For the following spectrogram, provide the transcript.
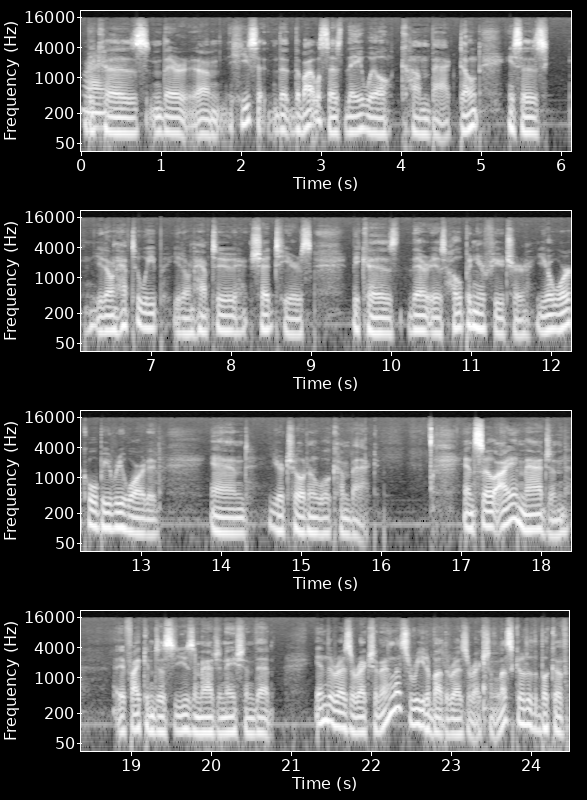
Right. Because there, um, he said the, the Bible says they will come back. Don't he says you don't have to weep, you don't have to shed tears, because there is hope in your future. Your work will be rewarded, and your children will come back. And so I imagine, if I can just use imagination, that in the resurrection, and let's read about the resurrection. Let's go to the book of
